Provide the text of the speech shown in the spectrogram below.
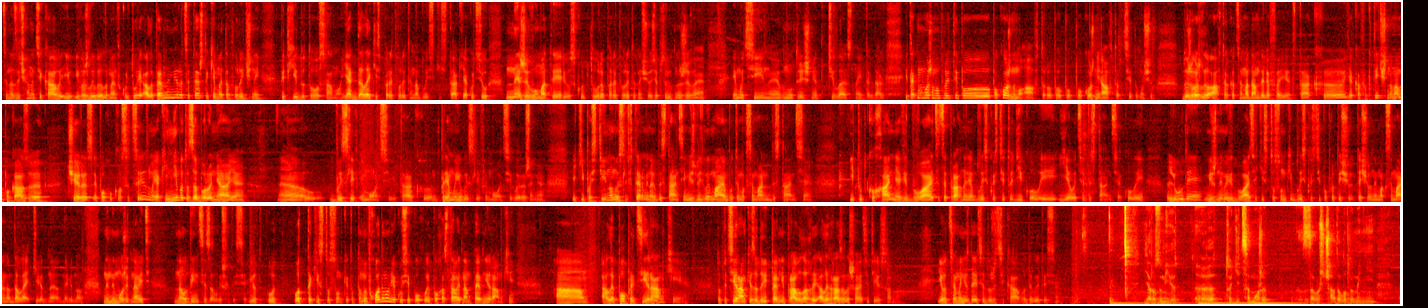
Це надзвичайно цікавий і важливий елемент в культурі, але певною мірою це теж такий метафоричний підхід до того самого, як далекість перетворити на близькість, так? як оцю неживу матерію скульптури перетворити на щось абсолютно живе, емоційне, внутрішнє, тілесне і так далі. І так ми можемо пройти по по кожному автору, по, по, по кожній авторці, тому що. Дуже важлива авторка це мадам де Ляфаєт, так, е, яка фактично нам показує через епоху класицизму, який нібито забороняє вислів емоцій, так, прямий вислів емоцій, вираження, які постійно мислять в термінах дистанції. Між людьми має бути максимальна дистанція. І тут кохання відбувається, це прагнення близькості тоді, коли є оця дистанція, коли люди між ними відбуваються якісь стосунки близькості, попри те, що те, що вони максимально далекі одне одне від одного. Вони не можуть навіть наодинці залишитися. І от, от От такі стосунки. Тобто ми входимо в якусь епоху, епоха ставить нам певні рамки. А, Але попри ці рамки, тобто ці рамки задають певні правила гри, але гра залишається тією самою. І оце мені здається дуже цікаво дивитися на це. Я розумію. Е, тоді це може заощадило би мені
